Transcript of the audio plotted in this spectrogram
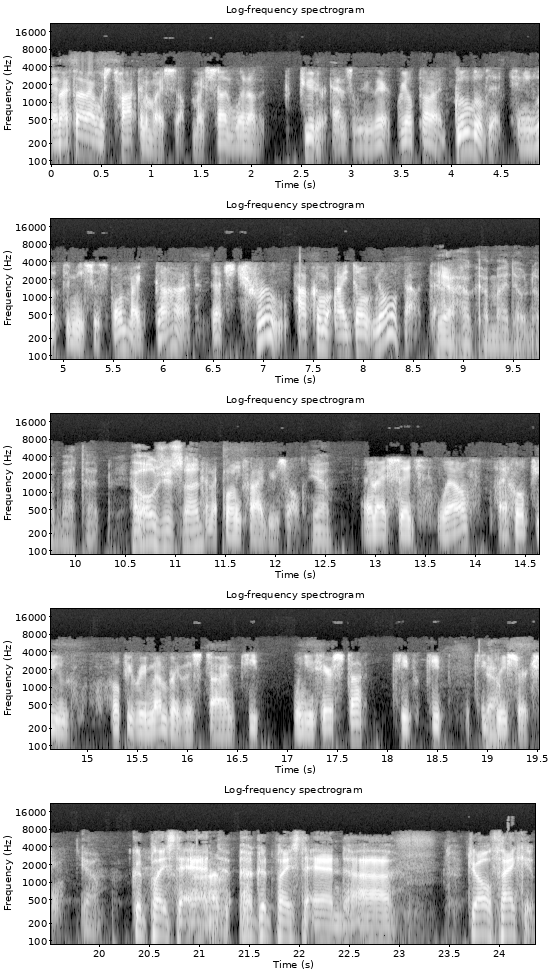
And I thought I was talking to myself. My son went on the computer as we were there, real time, Googled it, and he looked at me and says, Oh my God, that's true. How come I don't know about that? Yeah, how come I don't know about that? How old is your son? I'm 25 years old. Yeah. And I said, Well, I hope you hope you remember this time. Keep when you hear stuff, keep keep keep Yeah. researching. Yeah. Good place to end. A good place to end. Uh, Joel, thank you.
